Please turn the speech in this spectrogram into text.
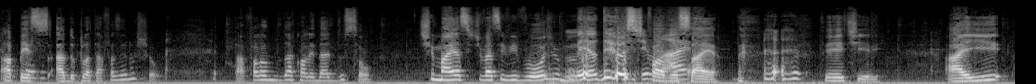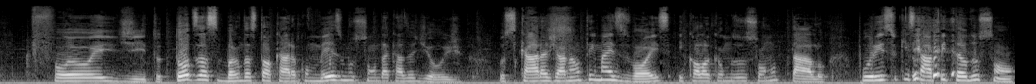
A, pessoa, a dupla tá fazendo show. Tá falando da qualidade do som. Timaya, se tivesse vivo hoje, amor, Meu Deus, Por favor, saia. se retire. Aí foi dito: todas as bandas tocaram com o mesmo som da casa de hoje. Os caras já não tem mais voz e colocamos o som no talo. Por isso que está apitando o som.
